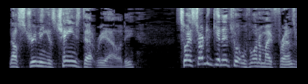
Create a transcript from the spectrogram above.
Now, streaming has changed that reality. So I started to get into it with one of my friends.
